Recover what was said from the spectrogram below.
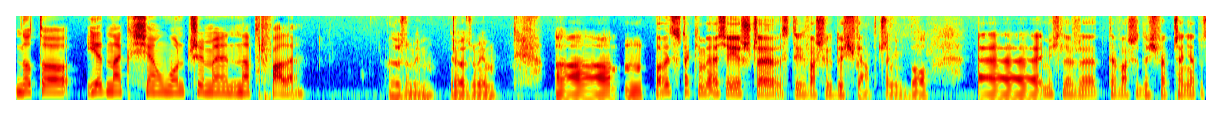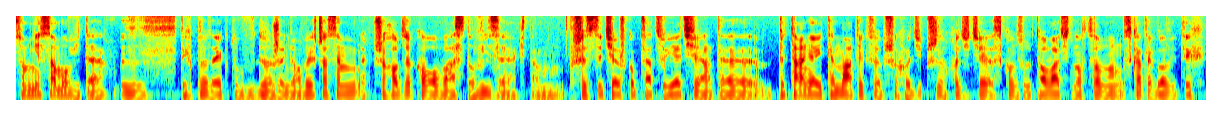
no to jednak się łączymy na trwale. Rozumiem, rozumiem. A mm, powiedz w takim razie jeszcze z tych waszych doświadczeń, bo myślę, że te wasze doświadczenia tu są niesamowite z, tych projektów wdrożeniowych. Czasem jak przechodzę koło was, to widzę, jak tam wszyscy ciężko pracujecie, a te pytania i tematy, które przychodzi, przychodzicie skonsultować, no są z kategorii tych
